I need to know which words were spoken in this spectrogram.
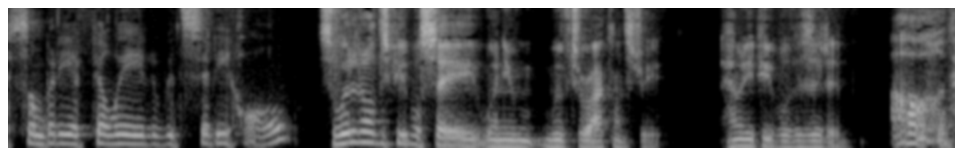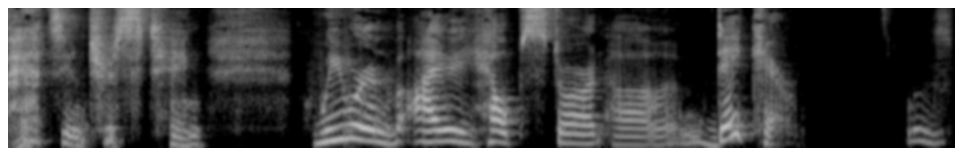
somebody affiliated with City Hall. So, what did all these people say when you moved to Rockland Street? How many people visited? Oh, that's interesting. We were in, I helped start um, daycare. It was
